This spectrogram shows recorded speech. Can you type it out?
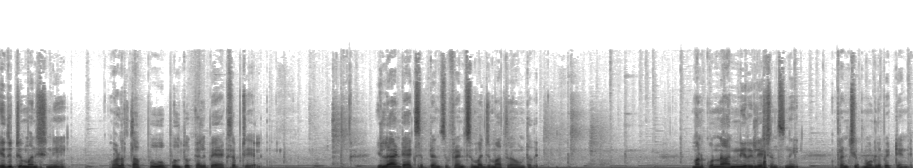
ఎదుటి మనిషిని వాళ్ళ తప్పు ఒప్పులతో కలిపి యాక్సెప్ట్ చేయాలి. ఇలాంటి యాక్సెప్టెన్స్ ఫ్రెండ్స్ మధ్య మాత్రమే ఉంటుంది. మనకున్న అన్ని రిలేషన్స్ని ఫ్రెండ్షిప్ మోడ్లో పెట్టేయండి.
